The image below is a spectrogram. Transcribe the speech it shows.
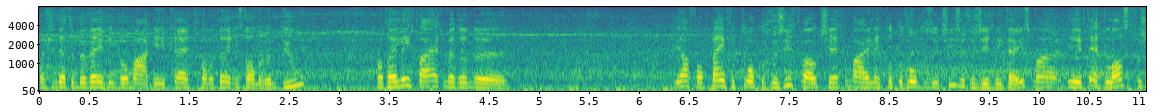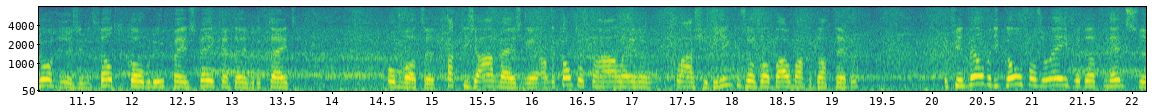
Als je net een beweging wil maken en je krijgt van de tegenstander een duw. Want hij ligt daar echt met een... Uh, ja, van pijn vertrokken gezicht wou ik zeggen. Maar hij ligt op de grond, dus ik zie zijn gezicht niet eens. Maar die heeft echt last. Verzorger is in het veld gekomen nu. PSV krijgt even de tijd om wat uh, tactische aanwijzingen aan de kant op te halen. En een glaasje drinken, zo zal Bouma gedacht hebben. Ik vind wel bij die goal van zo even dat Lens uh,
